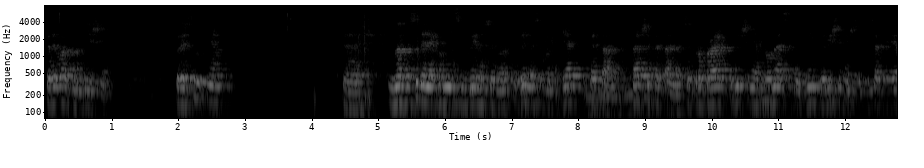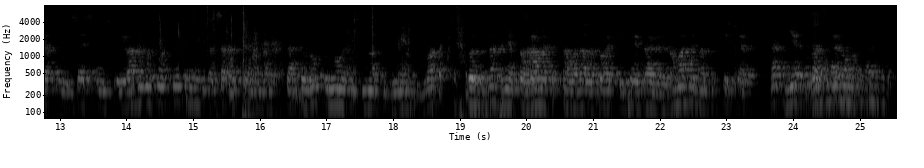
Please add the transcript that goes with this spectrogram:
переважна більшість присутня. На засідання комісії винесено, винесено 5 питань. Перше питання це про проект рішення про внесення змін до рішення 69-ї сесії міської ради 8 скликання від 20 червня 2024 року номер 1892 про затвердження програми питна вода Литовецької територіальної громади на 2025 Е,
